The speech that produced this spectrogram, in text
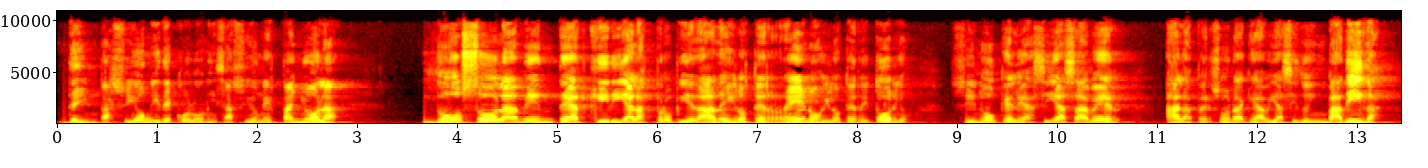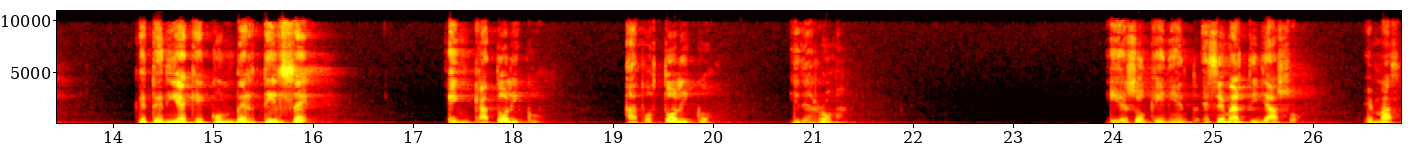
de invasión y de colonización española no solamente adquiría las propiedades y los terrenos y los territorios, sino que le hacía saber a la persona que había sido invadida que tenía que convertirse en católico, apostólico y de Roma. Y eso 500, ese martillazo, es más,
